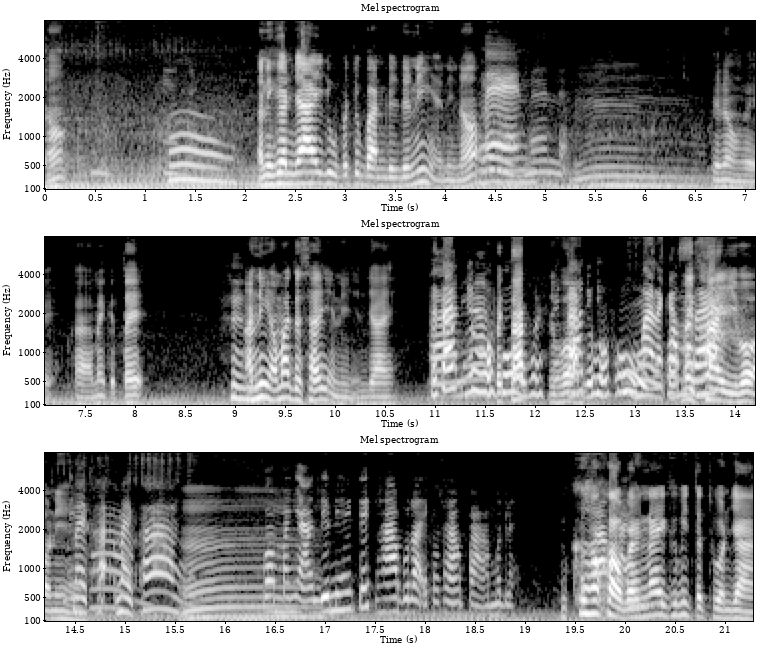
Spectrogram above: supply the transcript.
เนาะอืมอันนี้เคลื่อนย้ายอยู่ปัจจุบันก็เดี๋ยวนี้อันนี้เนาะแม่นแม่นแหละอืมพี่น้องเอ้ยขาไม่กระเตะ อันนี้เอามาจะใช้อันนี้อันยาย ไปตัดอยู่ไปตัดผู้หรือไปว่า ตัดอยู่ผู้มาแล้วก็ไม่ซะไผ่บ่อันนี่ไม่พะไม่พางอืมก็มาอย่างเดี๋ยวนี้ให้เต็กหาบ่ได้เข้าทางป่าหมดเลยคือเขาเข้าไปข้างในคือมีแตะทวนยาง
